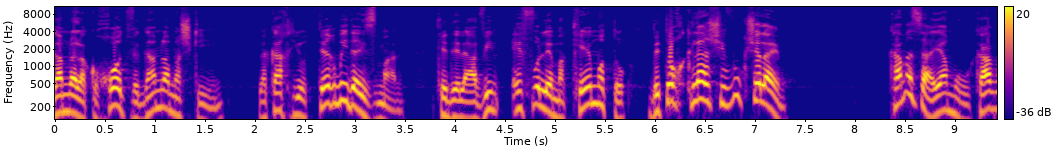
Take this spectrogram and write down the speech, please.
גם ללקוחות וגם למשקיעים לקח יותר מדי זמן כדי להבין איפה למקם אותו בתוך כלי השיווק שלהם. כמה זה היה מורכב?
